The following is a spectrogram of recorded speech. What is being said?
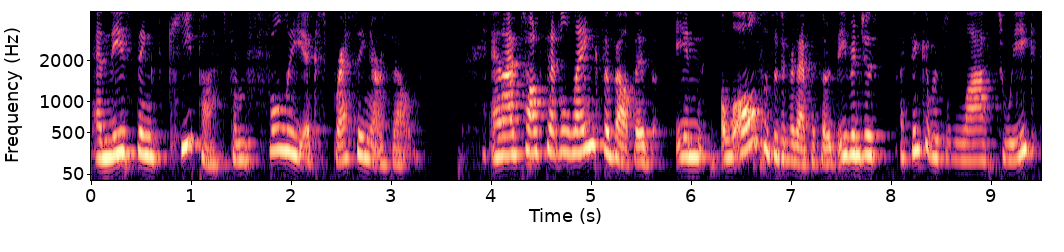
And these things keep us from fully expressing ourselves. And I've talked at length about this in all sorts of different episodes, even just, I think it was last week,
